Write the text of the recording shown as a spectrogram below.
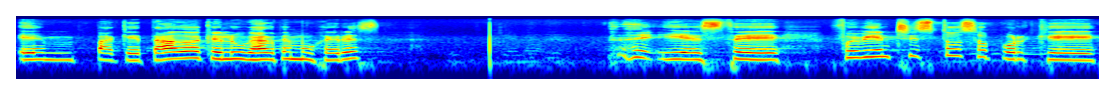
empaquetado aquel lugar de mujeres. Y este fue bien chistoso porque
